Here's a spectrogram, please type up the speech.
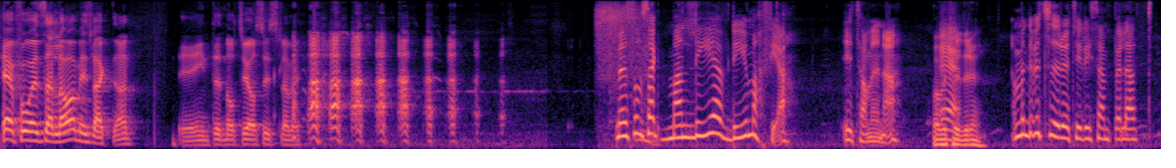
Kan jag få en salami slaktaren? Det är inte något jag sysslar med. Men som sagt, man levde ju maffia i Taormina. Vad betyder Eh, det? Ja, men det betyder till exempel att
